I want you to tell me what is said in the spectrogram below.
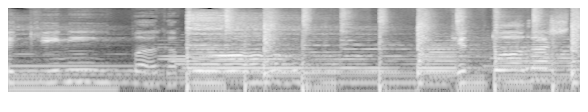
και εκείνη που αγαπώ. Και τώρα στην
